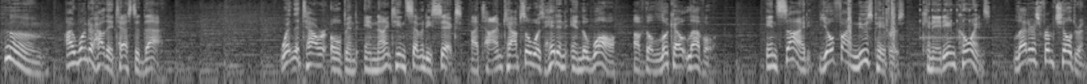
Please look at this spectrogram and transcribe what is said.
Hmm, I wonder how they tested that. When the tower opened in 1976, a time capsule was hidden in the wall of the lookout level. Inside, you'll find newspapers, Canadian coins, letters from children,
